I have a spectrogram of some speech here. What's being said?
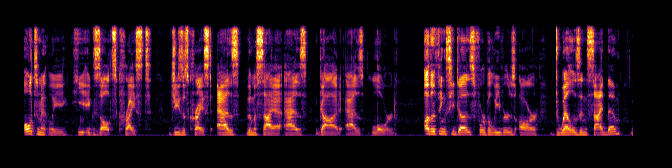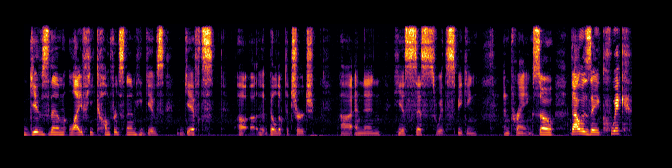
ultimately, he exalts Christ, Jesus Christ, as the Messiah, as God, as Lord. Other things he does for believers are dwells inside them, gives them life, he comforts them, he gives gifts uh, uh, that build up the church, uh, and then he assists with speaking and praying. So that was a quick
